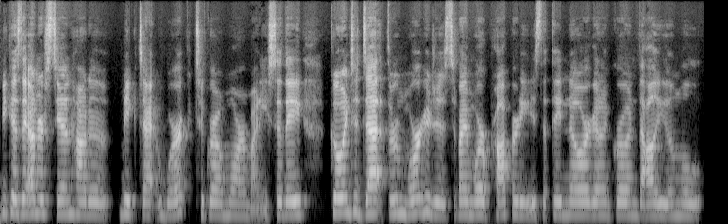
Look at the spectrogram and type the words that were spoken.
because they understand how to make debt work to grow more money. So they go into debt through mortgages to buy more properties that they know are going to grow in value and will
